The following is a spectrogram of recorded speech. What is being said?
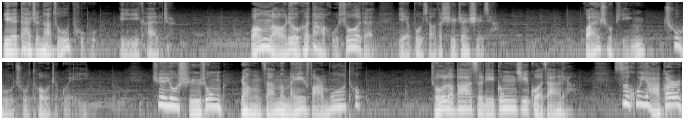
也带着那族谱离开了这儿。王老六和大虎说的也不晓得是真是假。槐树坪处处透着诡异，却又始终让咱们没法摸透。除了八字里攻击过咱俩，似乎压根儿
